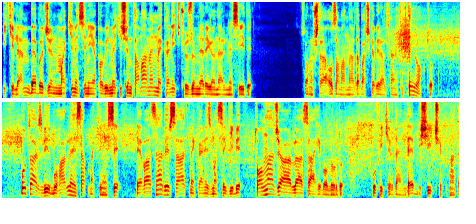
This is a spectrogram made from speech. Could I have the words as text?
İkilem, Babbage'ın makinesini yapabilmek için tamamen mekanik çözümlere yönelmesiydi. Sonuçta o zamanlarda başka bir alternatif de yoktu. Bu tarz bir buharlı hesap makinesi, devasa bir saat mekanizması gibi tonlarca ağırlığa sahip olurdu. Bu fikirden de bir şey çıkmadı.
